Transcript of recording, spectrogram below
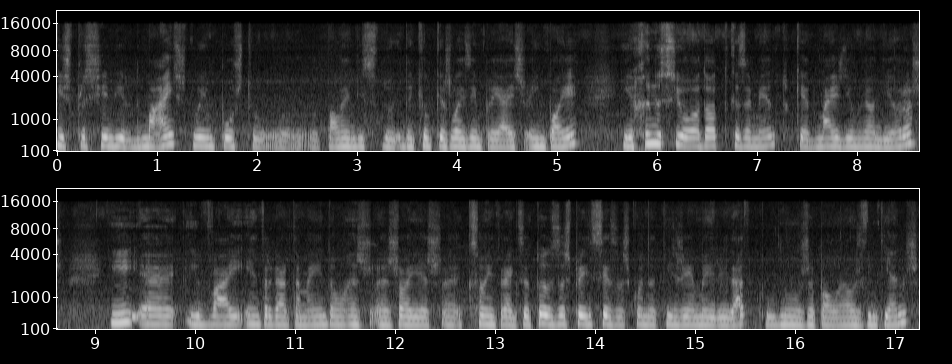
quis prescindir de mais do imposto, eh, para além disso, do, daquilo que as leis imperiais impõem, e renunciou ao dote de casamento, que é de mais de um milhão de euros, e, uh, e vai entregar também então as, as joias uh, que são entregues a todas as princesas quando atingem a maioridade, que no Japão é aos 20 anos,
